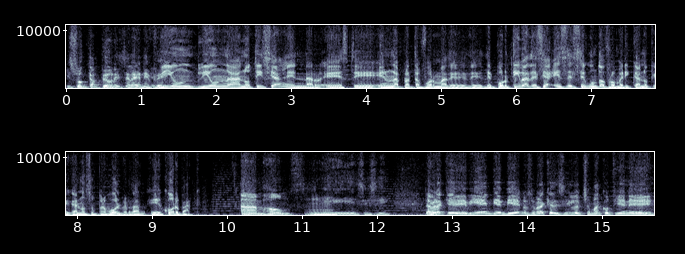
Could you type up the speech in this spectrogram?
y son campeones de la NFL. Vi, un, vi una noticia en, la- este, en una plataforma de, de- deportiva, decía, es el segundo afroamericano que gana un Super Bowl, ¿verdad? Eh, quarterback. Ah, Mahomes. Sí, sí, sí. La verdad que bien, bien, bien. Sea, habrá que decirlo, el chamaco tiene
